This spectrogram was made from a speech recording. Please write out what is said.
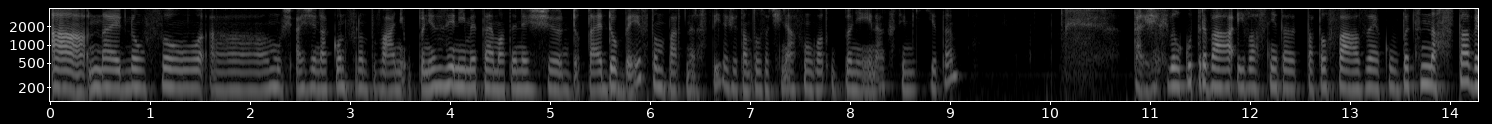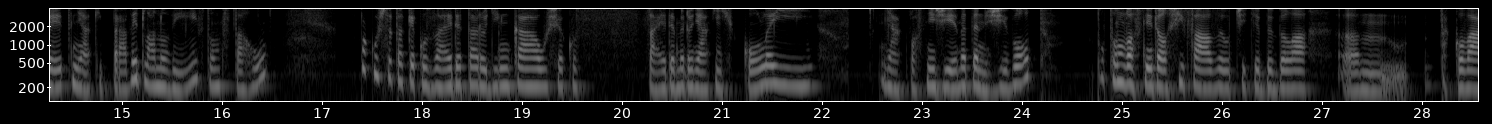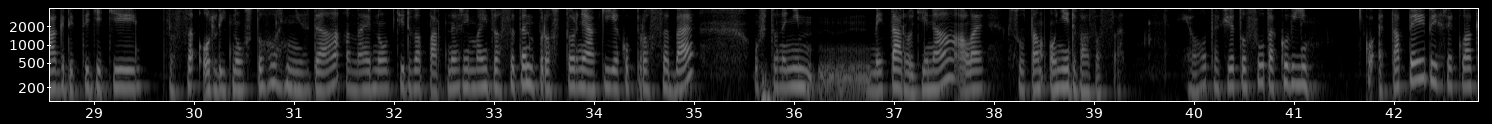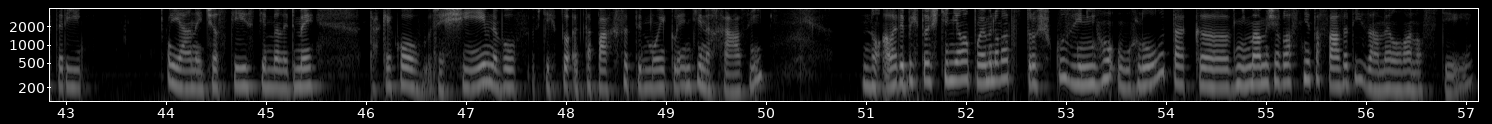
A najednou jsou uh, muž a žena konfrontováni úplně s jinými tématy než do té doby v tom partnerství, takže tam to začíná fungovat úplně jinak s tím dítětem. Takže chvilku trvá i vlastně tato fáze, jako vůbec nastavit nějaký pravidla nový v tom vztahu. Pak už se tak jako zajede ta rodinka, už jako zajedeme do nějakých kolejí, nějak vlastně žijeme ten život. Potom vlastně další fáze určitě by byla um, taková, kdy ty děti zase odlítnou z toho hnízda a najednou ti dva partneři mají zase ten prostor nějaký jako pro sebe. Už to není my ta rodina, ale jsou tam oni dva zase. Jo, takže to jsou takové jako etapy, bych řekla, který já nejčastěji s těmi lidmi tak jako řeším, nebo v těchto etapách se ty moji klienti nachází. No ale kdybych to ještě měla pojmenovat trošku z jiného úhlu, tak eh, vnímám, že vlastně ta fáze té zamilovanosti,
